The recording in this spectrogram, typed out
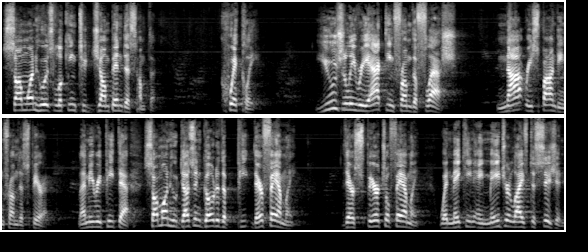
someone who is looking to jump into something quickly, usually reacting from the flesh, not responding from the spirit. Let me repeat that. Someone who doesn't go to the, their family, their spiritual family, when making a major life decision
